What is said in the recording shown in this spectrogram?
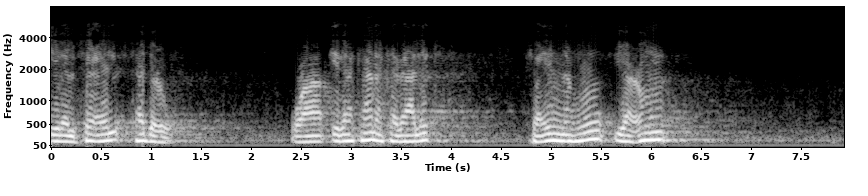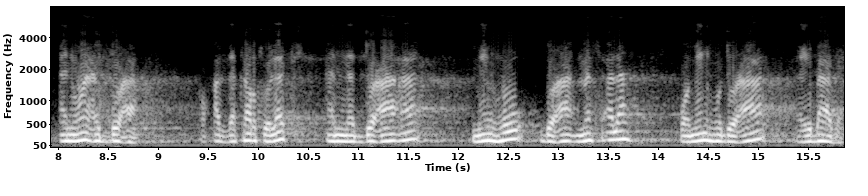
إلى الفعل تدعو وإذا كان كذلك فإنه يعم أنواع الدعاء. وقد ذكرت لك أن الدعاء منه دعاء مسألة ومنه دعاء عبادة.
